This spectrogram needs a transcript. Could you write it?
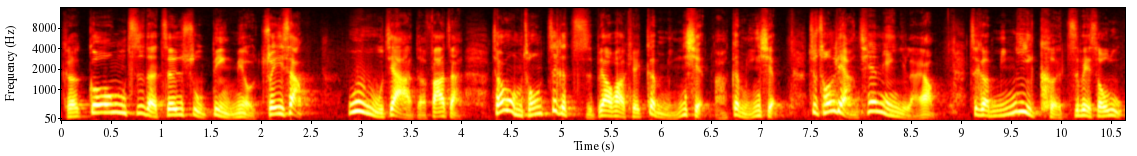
可工资的增速并没有追上物价的发展。假如我们从这个指标的话，可以更明显啊，更明显，就从两千年以来啊，这个名义可支配收入。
